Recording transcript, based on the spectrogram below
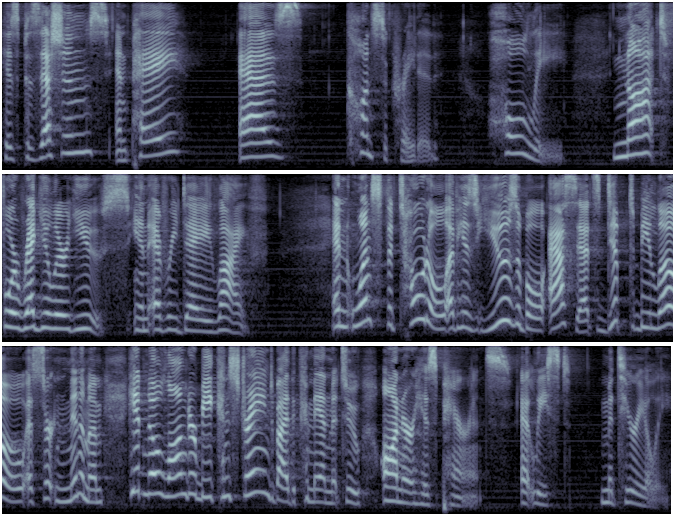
his possessions and pay as consecrated, holy, not for regular use in everyday life. And once the total of his usable assets dipped below a certain minimum, he'd no longer be constrained by the commandment to honor his parents, at least materially.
